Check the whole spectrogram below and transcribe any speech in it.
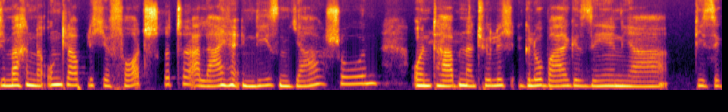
die machen da unglaubliche Fortschritte alleine in diesem Jahr schon und haben natürlich global gesehen ja diese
